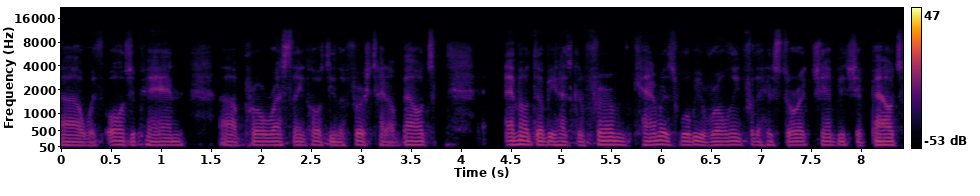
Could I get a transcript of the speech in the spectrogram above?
uh, with All Japan uh, Pro Wrestling hosting the first title bout. MLW has confirmed cameras will be rolling for the historic championship bout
